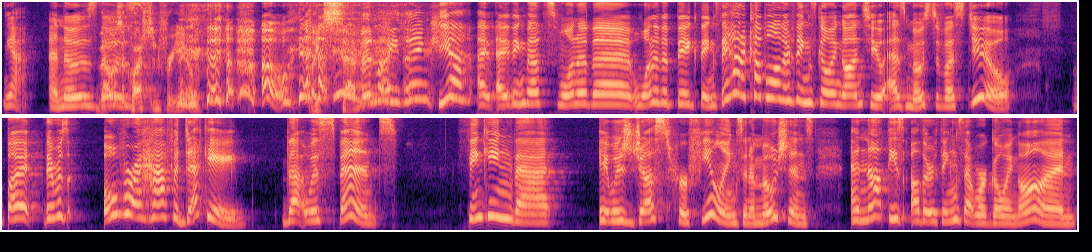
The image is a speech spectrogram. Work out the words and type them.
Yeah. And those That was a question for you. Oh, like seven, I think. Yeah, I, I think that's one of the one of the big things. They had a couple other things going on too, as most of us do. But there was over a half a decade that was spent thinking that it was just her feelings and emotions and not these other things that were going on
